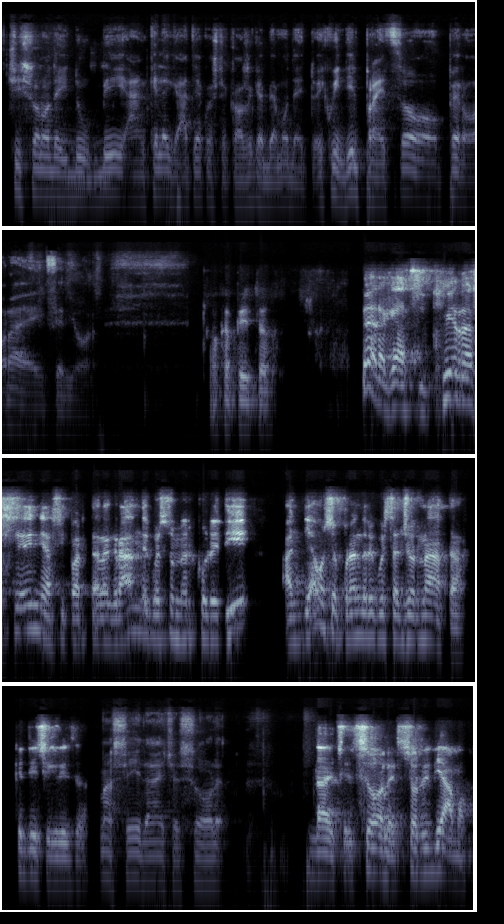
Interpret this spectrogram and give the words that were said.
ci sono dei dubbi anche legati a queste cose che abbiamo detto e quindi il prezzo per ora è inferiore. Ho capito. Beh ragazzi, che rassegna, si parte alla grande questo mercoledì, andiamoci a prendere questa giornata. Che dici Grisa? Ma sì, dai, c'è il sole. Dai, c'è il sole, sorridiamo.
